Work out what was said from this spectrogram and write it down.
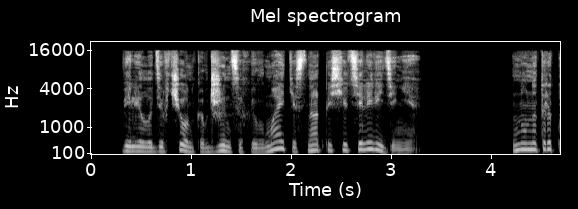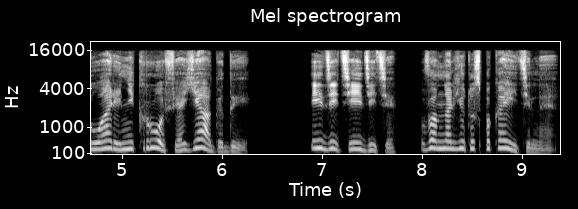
— велела девчонка в джинсах и в майке с надписью «Телевидение». «Ну, на тротуаре не кровь, а ягоды. Идите, идите, вам нальют успокоительное».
